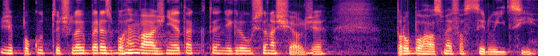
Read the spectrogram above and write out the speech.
že pokud to člověk bere s Bohem vážně, tak ten někdo už se našel, že pro Boha jsme fascinující.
